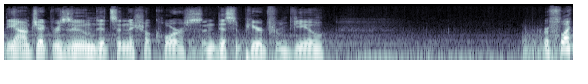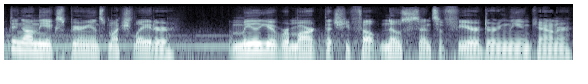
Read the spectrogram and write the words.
the object resumed its initial course and disappeared from view. Reflecting on the experience much later, Amelia remarked that she felt no sense of fear during the encounter.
